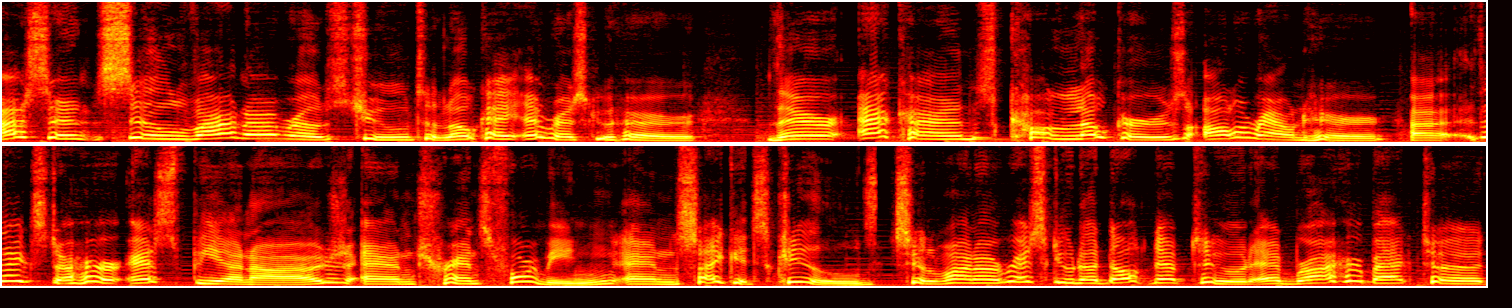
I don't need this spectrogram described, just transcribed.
I sent Sylvana Rosechu to locate and rescue her. There are Akans colloquers all around her. Uh, thanks to her espionage and transforming and psychic skills, Sylvana rescued Adult Neptune and brought her back to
